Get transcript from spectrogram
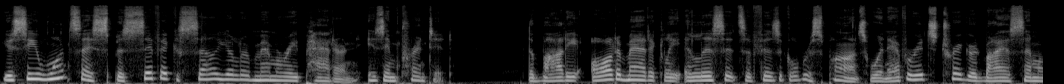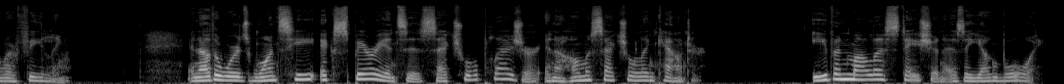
You see, once a specific cellular memory pattern is imprinted, the body automatically elicits a physical response whenever it's triggered by a similar feeling. In other words, once he experiences sexual pleasure in a homosexual encounter, even molestation as a young boy,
